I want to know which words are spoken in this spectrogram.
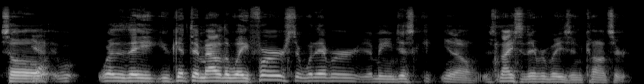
So Yeah. whether they you get them out of the way first or whatever, I mean, just you know, it's nice that everybody's in concert.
